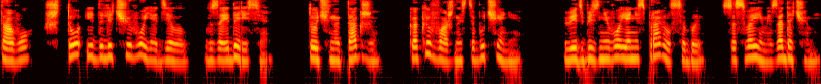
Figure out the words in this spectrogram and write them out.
того, что и для чего я делал в Зайдерисе. Точно так же, как и важность обучения. Ведь без него я не справился бы со своими задачами.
